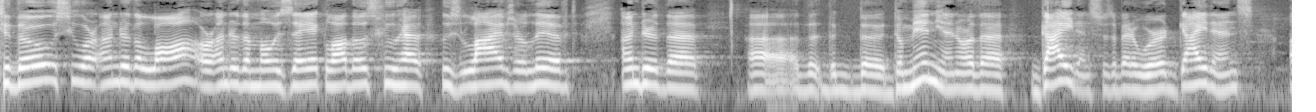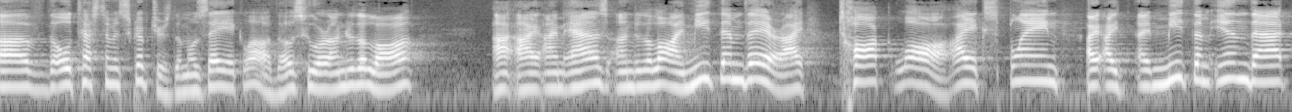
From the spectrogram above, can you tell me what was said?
To those who are under the law or under the Mosaic law, those who have, whose lives are lived under the uh, the, the, the dominion or the guidance, is a better word, guidance of the Old Testament scriptures, the Mosaic law. Those who are under the law, I, I, I'm as under the law. I meet them there. I talk law. I explain, I, I, I meet them in that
